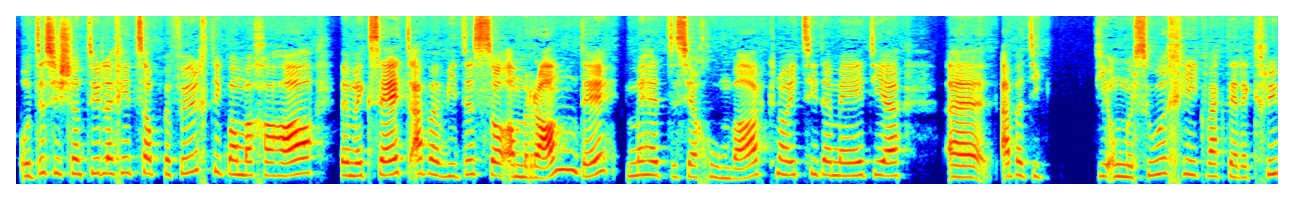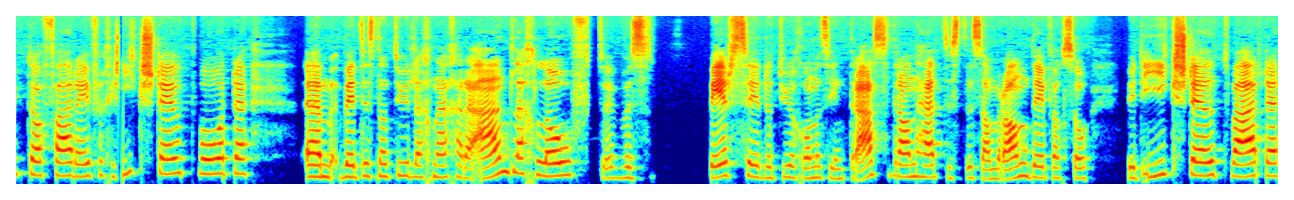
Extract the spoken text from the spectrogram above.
Und das ist natürlich jetzt auch die Befürchtung, die man haben kann, wenn man sieht, eben, wie das so am Rande, man hat es ja kaum wahrgenommen in den Medien, äh, eben die, die Untersuchung wegen dieser Kryptoaffäre einfach ist eingestellt worden. Ähm, wenn das natürlich nachher ähnlich läuft, was per natürlich auch ein Interesse daran hat, dass das am Rande einfach so wird eingestellt werden,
